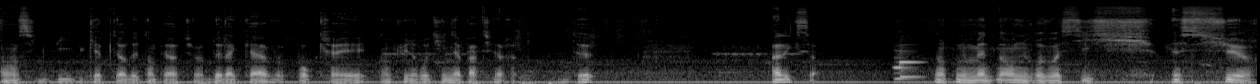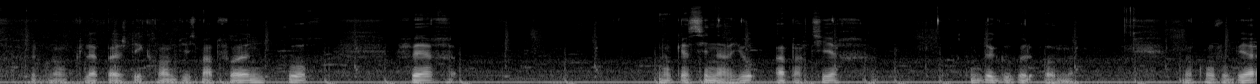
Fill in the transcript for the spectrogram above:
en Zigbee du capteur de température de la cave pour créer donc une routine à partir de Alexa. Donc nous maintenant nous revoici sur donc la page d'écran du smartphone pour faire donc un scénario à partir de Google Home. Donc on voit bien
